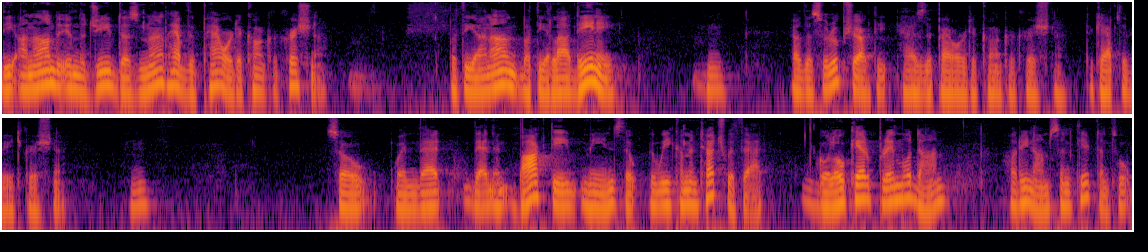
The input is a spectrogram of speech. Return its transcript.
The ananda in the jeev does not have the power to conquer Krishna. But the anand, but the Aladini hmm, of the Swarup Shakti has the power to conquer Krishna, to captivate Krishna. Hmm? So when that, that bhakti means that, that we come in touch with that. Goloker premodan harinam sankirtan. So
